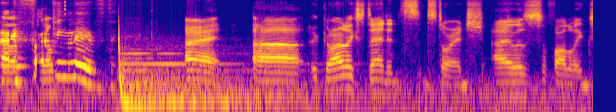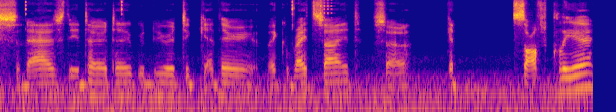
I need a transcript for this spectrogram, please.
I fucking lived. Alright. Uh, in storage. I was following Snaz the entire time when we were together, like right side. So, get soft clear,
